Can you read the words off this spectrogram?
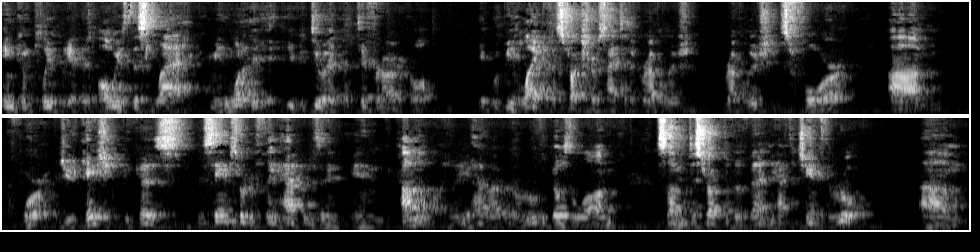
incompletely and there's always this lag. I mean, one of the, you could do a, a different article. It would be like the structure of scientific revolution revolutions for um, for adjudication because the same sort of thing happens in, in the common law. You know, you have a, a, rule that goes along some disruptive event, you have to change the rule. Um,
